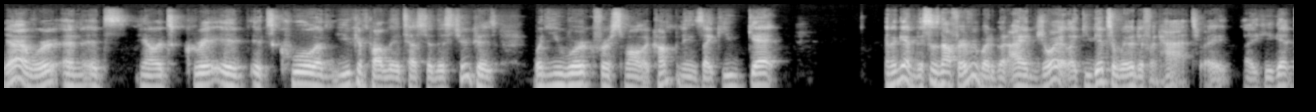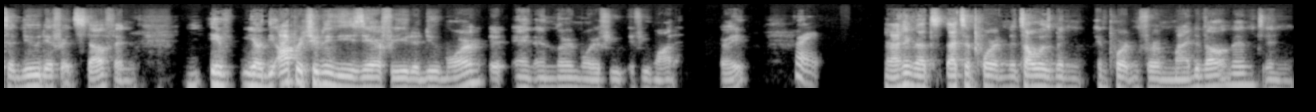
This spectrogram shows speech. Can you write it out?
Yeah, we're and it's you know it's great. It, it's cool, and you can probably attest to this too, because when you work for smaller companies, like you get, and again, this is not for everybody, but I enjoy it. Like you get to wear different hats, right? Like you get to do different stuff, and if you know the opportunity is there for you to do more eh, and and learn more if you if you want it, right? Right. and i think that's that's important it's always been important for my development and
